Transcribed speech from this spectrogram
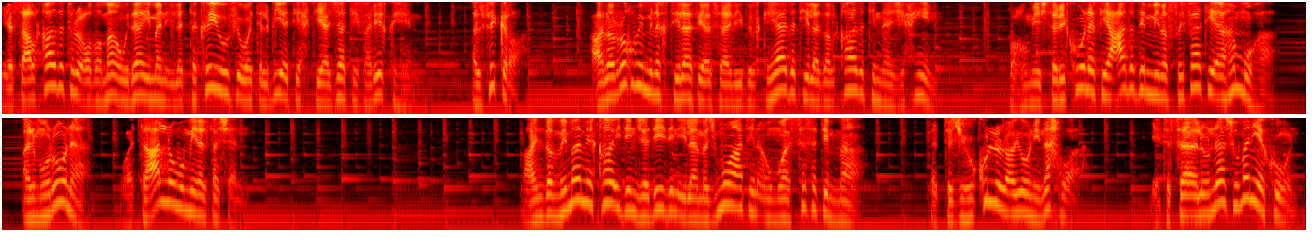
يسعى القادة العظماء دائما إلى التكيف وتلبية احتياجات فريقهم. الفكرة على الرغم من اختلاف أساليب القيادة لدى القادة الناجحين فهم يشتركون في عدد من الصفات أهمها المرونة والتعلم من الفشل. عند انضمام قائد جديد إلى مجموعة أو مؤسسة ما تتجه كل العيون نحوه. يتساءل الناس من يكون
